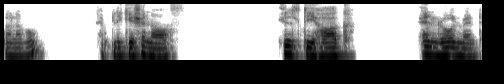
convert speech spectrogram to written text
Talabu application of Iltihaq enrollment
